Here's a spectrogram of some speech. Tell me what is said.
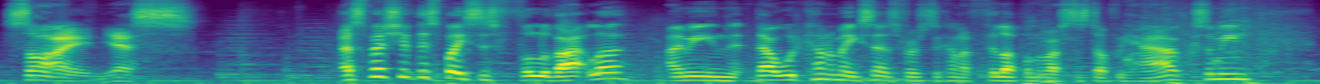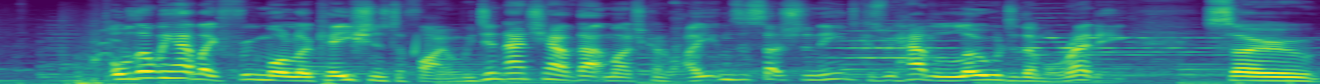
sign, yes. Especially if this place is full of Atla, I mean, that would kind of make sense for us to kind of fill up on the rest of the stuff we have. Because, I mean, although we had like three more locations to find, we didn't actually have that much kind of items as such to need because we had loads of them already. So,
